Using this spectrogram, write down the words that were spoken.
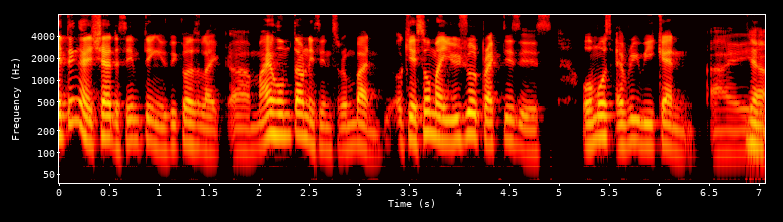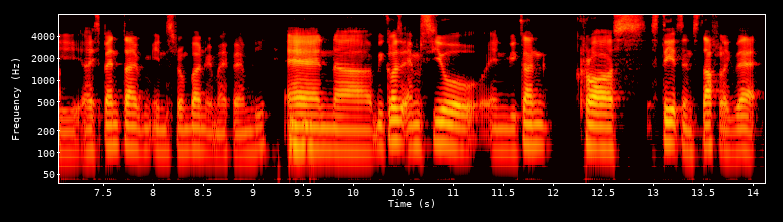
I think I share the same thing is because like uh, my hometown is in Seremban. Okay, so my usual practice is almost every weekend I Yeah. I spend time in Seremban with my family. Mhm. And uh, because MCO and we can't cross states and stuff like that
